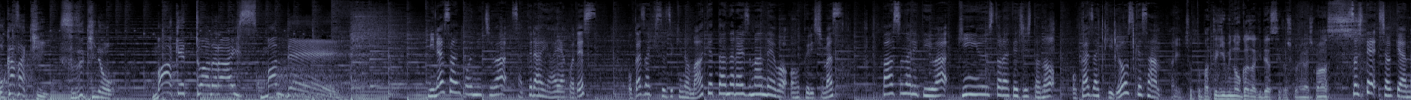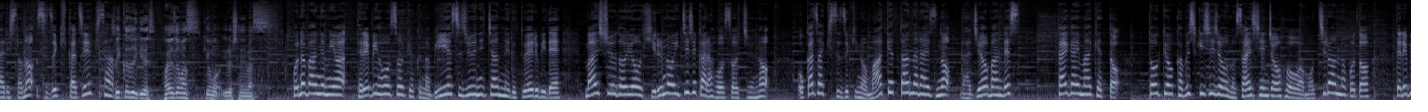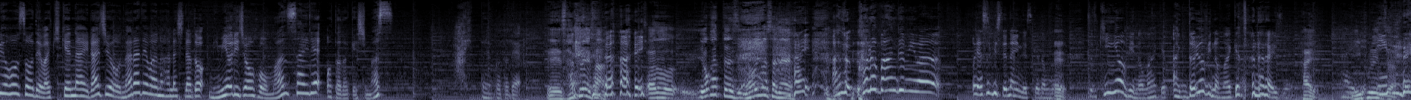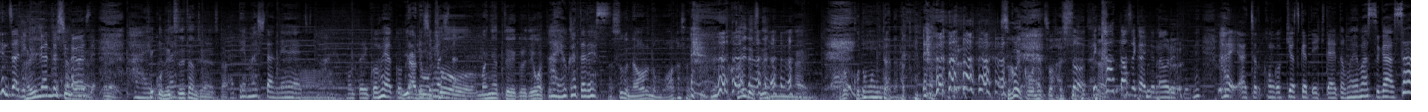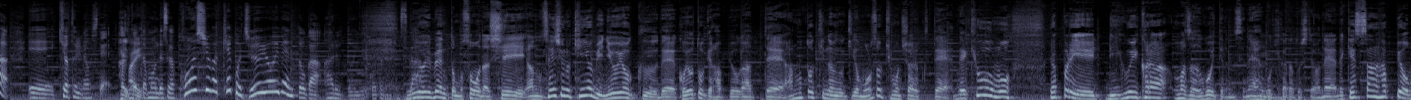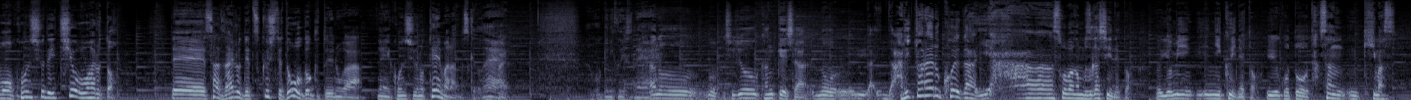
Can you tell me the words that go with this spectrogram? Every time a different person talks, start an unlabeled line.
岡崎鈴木のマーケットアナライズマンデー
皆さんこんにちは桜井彩子です。岡崎鈴木のマーケットアナライズマンデーをお送りします。パーソナリティは金融ストラテジストの岡崎良介さん。
はいちょっとバテ気味の岡崎です。よろしくお願いします。
そして証券アナリストの鈴木一之さん。
鈴木一之です。おはようございます。今日もよろしくお願いします。
この番組はテレビ放送局の BS12 チャンネルトゥエルビで毎週土曜昼の1時から放送中の岡崎鈴木のマーケットアナライズのラジオ版です。海外マーケット東京株式市場の最新情報はもちろんのことテレビ放送では聞けないラジオならではの話など耳寄り情報満載でお届けします。はいということで、
えー、桜井さん、はい、あのよかったです。治りましたね。
はい。あのこの番組はお休みしてないんですけども、ええ、ちょっと金曜日のマーケットあ土曜日のマーケットアナライズ。
はい。
はい、インフルエンザ。にかかってしまいまして、ね。
はい、結構熱出たんじゃないですか？
出ましたね、はい、本当にご迷惑をおかけしました。いやで
も今日間に合ってくれてよかった
はいよかったです。
すぐ治るのも若さですよね。
若いですね、はい。
子供みたいだなとすごい高熱を発して
そう。でカーッと汗かいて治るっていうね。はい。あちょっと今後気をつけていきたいと思いますが。さあ、えー、気を取り直していきたいと思うんですが、はい、今週は結構重要イベントがあるということなんです
重要イベントもそうだしあの先週の金曜日ニューヨークで雇用統計の発表があってあの時の動きがものすごく気持ち悪くてで今日もやっぱり利食いからまずは動いてるんですよね、動き方としてはね。で、決算発表も今週で一応終わると。で、さあ材料で尽くしてどう動くというのが、ね、今週のテーマなんですけどね。はい動きにくいですね
あのもう市場関係者のありとあらゆる声がいや相場が難しいねと読みにくいねということをたくさん聞きます。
